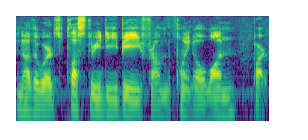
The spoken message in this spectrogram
In other words, plus 3 dB from the 0.01 part.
